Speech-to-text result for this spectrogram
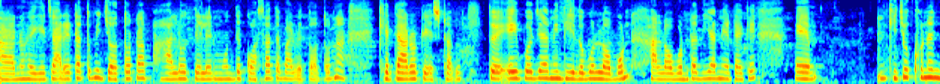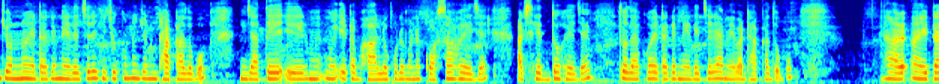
নাড়ানো হয়ে গেছে। আর এটা তুমি যতটা ভালো তেলের মধ্যে কষাতে পারবে, তত না খেতে আরও টেস্ট হবে। তো এই পর্যায়ে আমি দিয়ে দেবো লবণ। আর লবণটা দিয়ে আমি এটাকে কিছুক্ষণের জন্য এটাকে নেড়ে চেড়ে কিছুক্ষণের জন্য ঢাকা দেবো, যাতে এর এটা ভালো করে মানে কষা হয়ে যায় আর সেদ্ধ হয়ে যায়। তো দেখো, এটাকে নেড়ে চেড়ে আমি এবার ঢাকা দেবো। আর এটা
